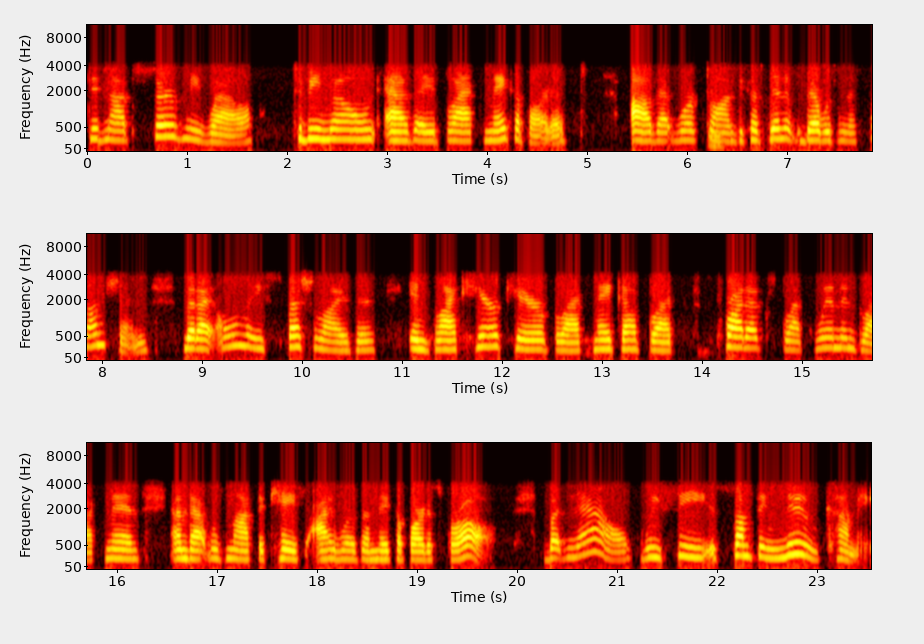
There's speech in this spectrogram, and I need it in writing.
did not serve me well to be known as a black makeup artist uh, that worked on because then it, there was an assumption that I only specializes in black hair care, black makeup, black products, black women, black men, and that was not the case. I was a makeup artist for all. But now we see something new coming.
